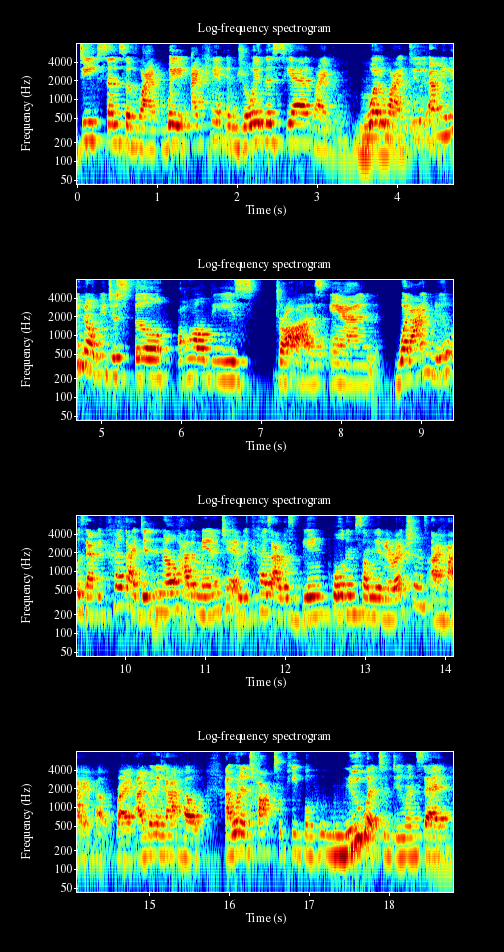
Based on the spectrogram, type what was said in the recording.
deep sense of like, wait, I can't enjoy this yet. Like, what do mm-hmm. I do? I mean, you know, we just feel all these draws and what I knew was that because I didn't know how to manage it and because I was being pulled in so many directions, I hired help, right? I went and got help. I went and talked to people who knew what to do and said,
